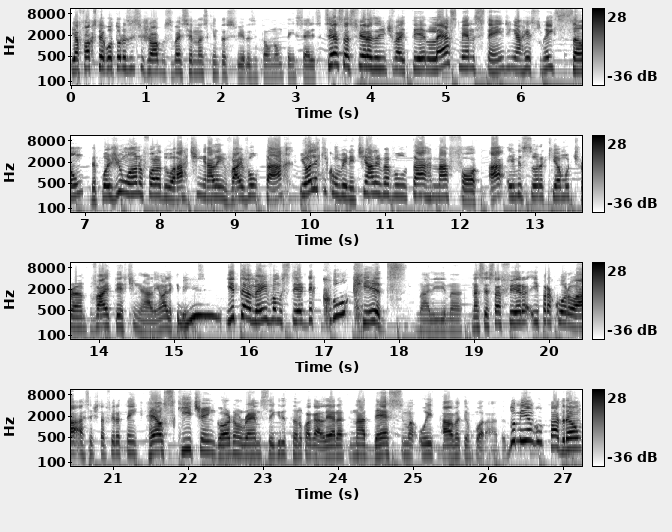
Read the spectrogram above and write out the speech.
E a Fox pegou todos esses jogos, vai ser nas quintas-feiras, então não tem séries. Sextas-feiras a gente vai ter Last Man Standing, a ressurreição. Depois de um ano fora do ar, Tim Allen vai voltar. E olha que conveniente, Tim Allen vai voltar na Fox. A emissora que ama o Trump vai ter Tim Allen, olha que delícia. E também vamos ter The Cool Kids na- ali na, na sexta-feira. E pra coroar, a sexta-feira tem Hell's Kitchen, Gordon Ramsay gritando com a galera na 18 temporada. Domingo, padrão.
